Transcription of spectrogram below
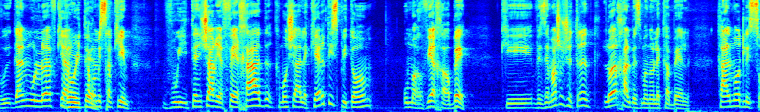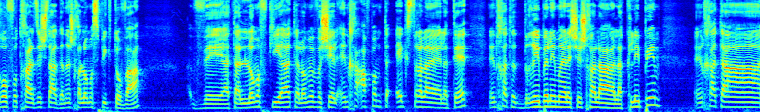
וגם אם הוא לא יבקיע. כמה משחקים, והוא ייתן שער יפה אחד, כמו שהיה לקרטיס פתאום, הוא מרוויח הרבה. כי, וזה משהו שטרנט לא יכל בזמנו לקבל. קל מאוד לשרוף אותך על זה שההגנה שלך לא מספיק טובה, ואתה לא מפקיע, אתה לא מבשל, אין לך אף פעם את האקסטרה לתת, אין לך את הדריבלים האלה שיש לך לקליפים, אין לך את ה...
